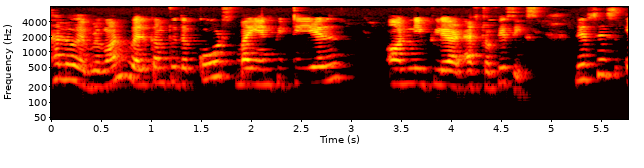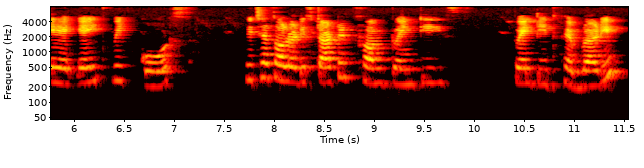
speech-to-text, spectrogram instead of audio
Hello everyone, welcome to the course by NPTEL on nuclear astrophysics. This is a 8 week course which has already started from 20, 20th February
